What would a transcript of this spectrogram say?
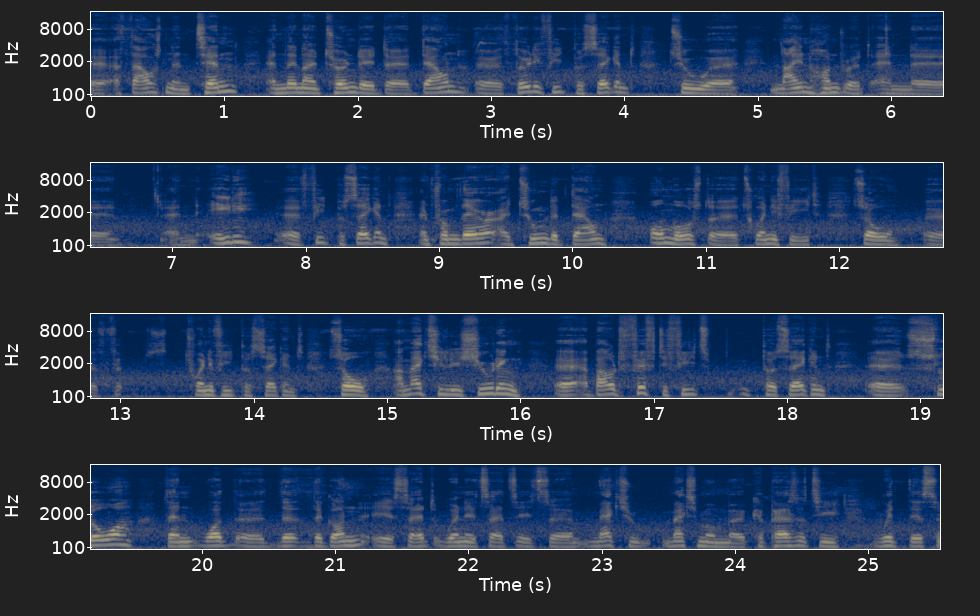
uh, 1010 and then I turned it uh, down uh, 30 feet per second to uh, 900 and uh, and 80 uh, feet per second and from there I tuned it down almost uh, 20 feet so uh, 20 feet per second. So I'm actually shooting uh, about 50 feet per second uh, slower than what uh, the, the gun is at when it's at its maxi maximum capacity with this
